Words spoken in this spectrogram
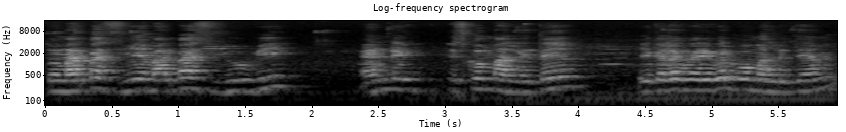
तो हमारे पास ये, हमारे पास यू बी एंड इसको मान लेते हैं, एक अलग वेरिएबल वो मान लेते हैं हम।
